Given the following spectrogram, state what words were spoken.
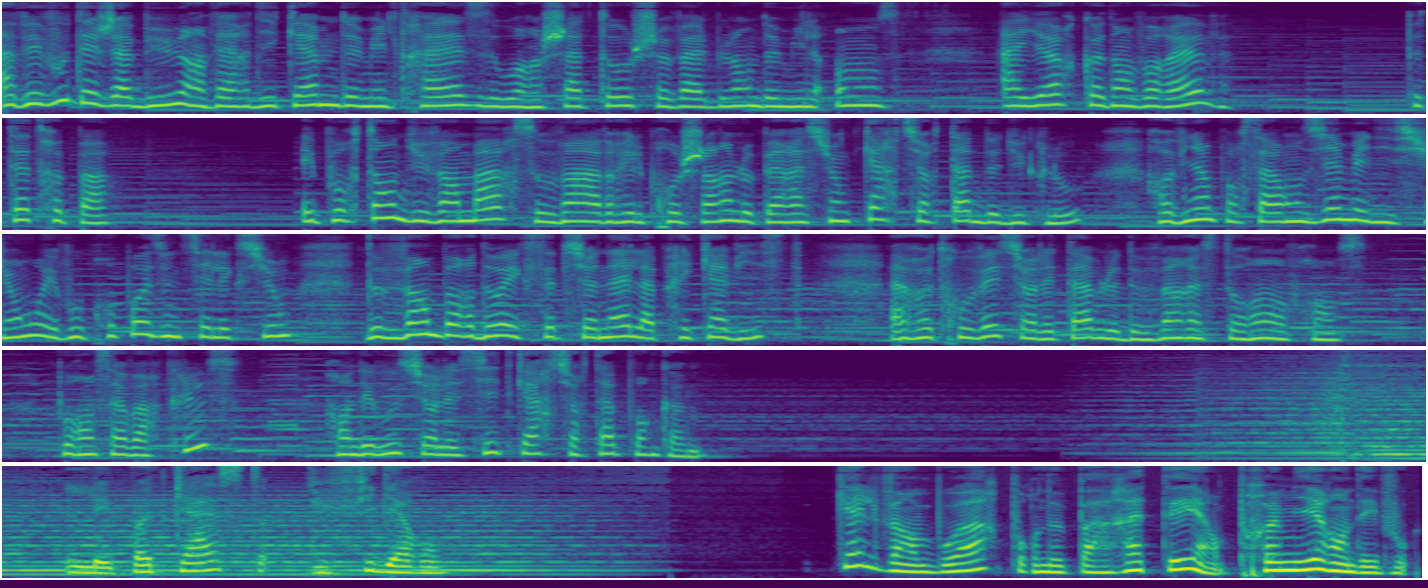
Avez-vous déjà bu un verre d'Icam 2013 ou un château Cheval Blanc 2011 ailleurs que dans vos rêves? Peut-être pas. Et pourtant, du 20 mars au 20 avril prochain, l'opération Carte sur table de Duclos revient pour sa 11e édition et vous propose une sélection de 20 Bordeaux exceptionnels à prix caviste à retrouver sur les tables de 20 restaurants en France. Pour en savoir plus, rendez-vous sur le site cartesurtable.com. Les podcasts du Figaro. Quel vin boire pour ne pas rater un premier rendez-vous?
